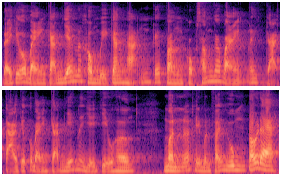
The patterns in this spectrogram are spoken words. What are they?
để cho các bạn cảm giác nó không bị căng thẳng cái phần cột sống các bạn. Nó tạo cho các bạn cảm giác nó dễ chịu hơn mình thì mình phải gung tối đa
